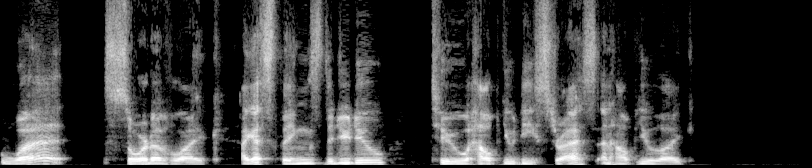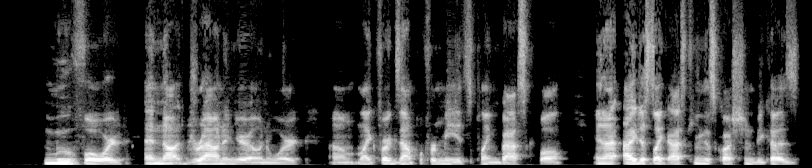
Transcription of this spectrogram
What sort of like I guess things did you do to help you de-stress and help you like move forward and not drown in your own work? Um, like for example, for me, it's playing basketball, and I, I just like asking this question because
